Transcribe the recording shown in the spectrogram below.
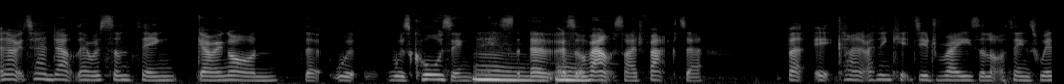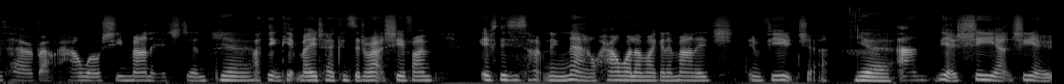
And it turned out there was something going on that w- was causing this, mm, a, a mm. sort of outside factor. But it kind of, I think it did raise a lot of things with her about how well she managed, and yeah. I think it made her consider actually if I'm, if this is happening now, how well am I going to manage in future? Yeah. And you know, she actually, you know,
